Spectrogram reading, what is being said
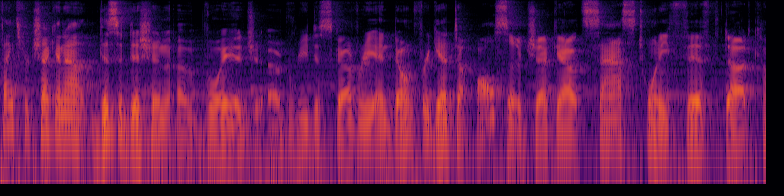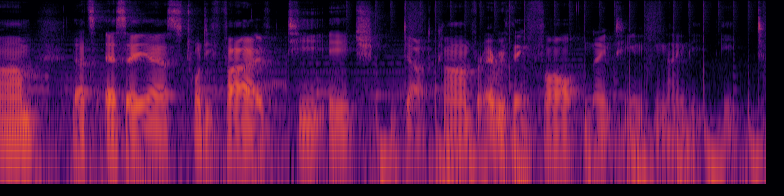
thanks for checking out this edition of Voyage of Rediscovery. And don't forget to also check out sas25th.com. That's SAS25th.com for everything fall 1998.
